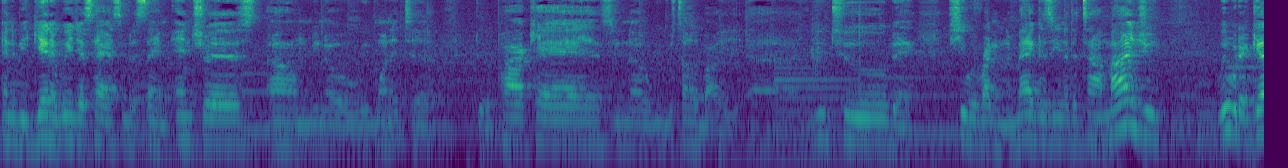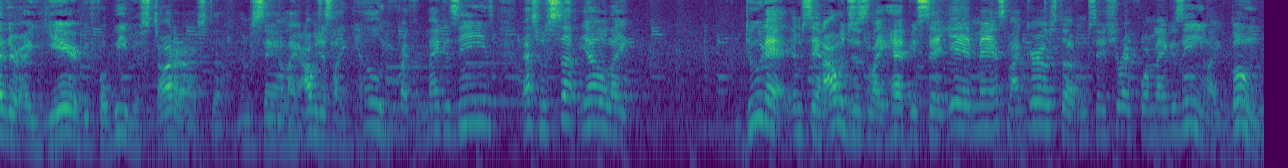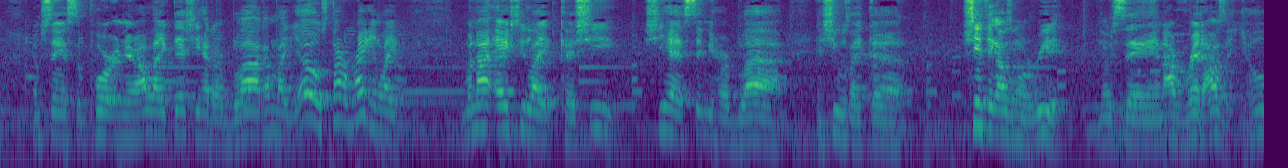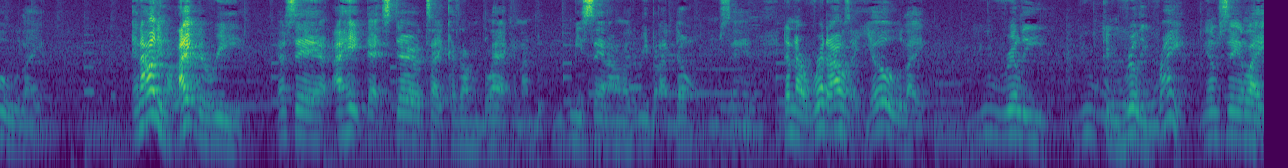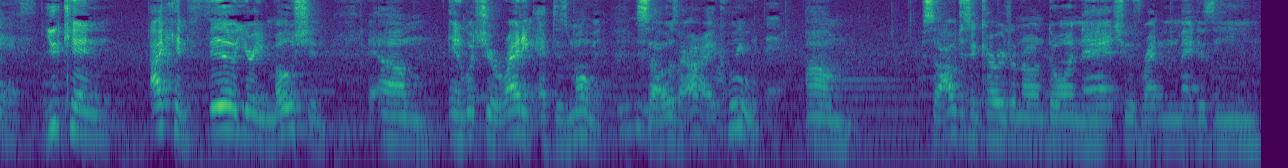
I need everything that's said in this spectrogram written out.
in the beginning, we just had some of the same interests. Um, you know, we wanted to do the podcast. You know, we was talking about uh, YouTube, and she was writing the magazine at the time. Mind you, we were together a year before we even started our stuff. You know I'm saying, like, I was just like, "Yo, you write for magazines? That's what's up, yo!" Like, do that. You know I'm saying I was just like happy saying, yeah, man, it's my girl stuff. You know I'm saying she write for a magazine, like boom. I'm saying supporting her. I like that. She had her blog. I'm like, yo, start writing. Like when I actually like, cause she she had sent me her blog and she was like, uh, she didn't think I was gonna read it. You know what I'm saying? I read it. I was like, yo, like, and I don't even like to read. You know I'm saying I hate that stereotype because I'm black and I'm me saying I don't like to read, but I don't. You know what I'm saying. Then I read it. I was like, yo, like, you really, you can really write. You know what I'm saying? Like, Yes. you can, I can feel your emotion um, in what you're writing at this moment. So I was like, all right, cool. Um, so I was just encouraging her on doing that. She was writing in the magazine.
